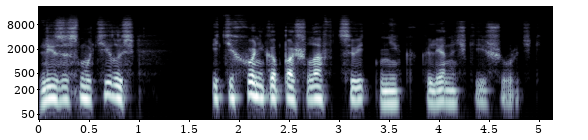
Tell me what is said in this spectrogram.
Лиза смутилась и тихонько пошла в цветник к Леночке и Шурочке. —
